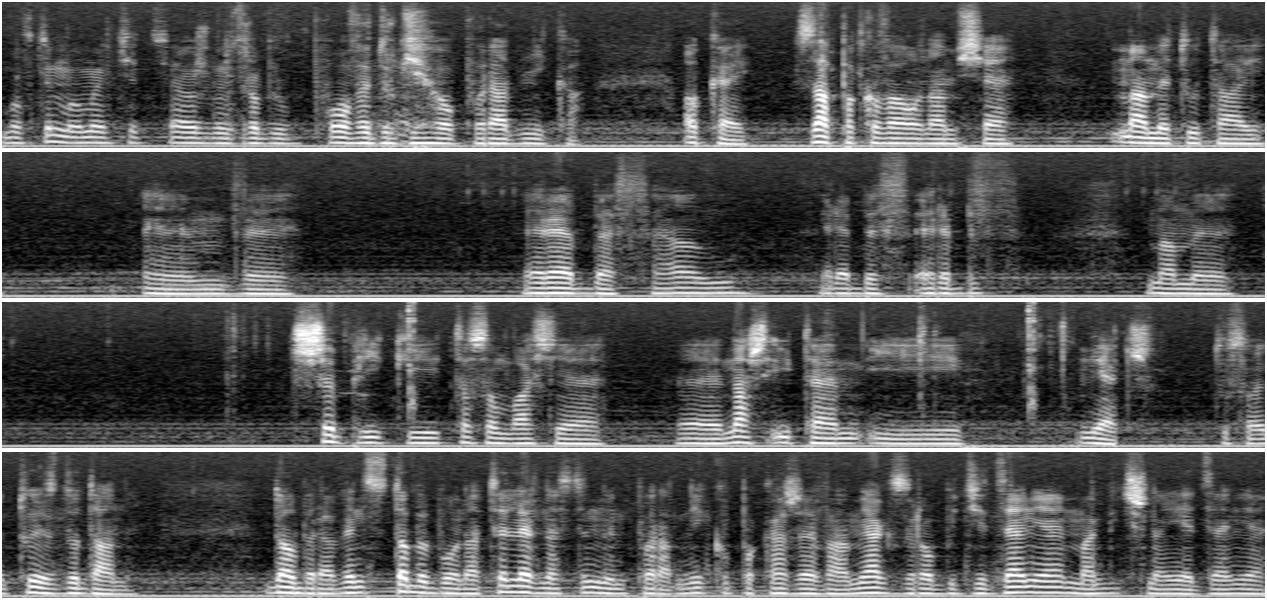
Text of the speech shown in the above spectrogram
Bo w tym momencie to ja już bym zrobił połowę drugiego poradnika. Ok, zapakowało nam się. Mamy tutaj ym, w RBV, RBF, RBF mamy trzy pliki, to są właśnie e, nasz item i miecz. Tu, są, tu jest dodany. Dobra, więc to by było na tyle. W następnym poradniku pokażę wam jak zrobić jedzenie, magiczne jedzenie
